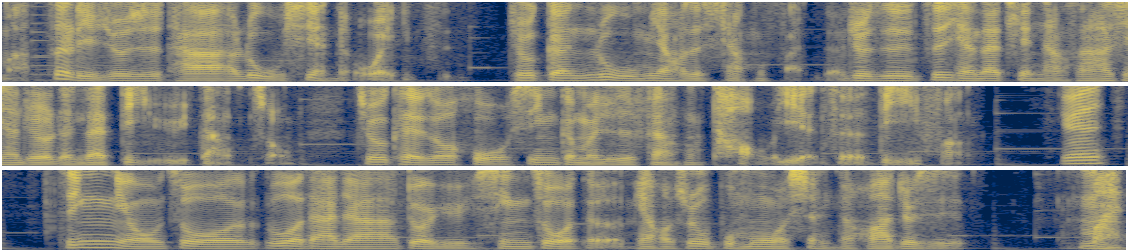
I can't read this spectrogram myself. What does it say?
嘛，这里就是他路线的位置。就跟入庙是相反的，就是之前在天堂上，他现在就人在地狱当中，就可以说火星根本就是非常讨厌这个地方。因为金牛座，如果大家对于星座的描述不陌生的话，就是慢。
